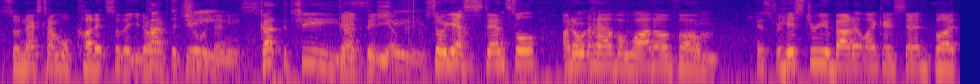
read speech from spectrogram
So next time we'll cut it so that you don't cut have to deal cheese. with any Cut the cheese. dead Cut the video. cheese, so yes, know? stencil. I don't have a lot of um, History. history about it, like I said, but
